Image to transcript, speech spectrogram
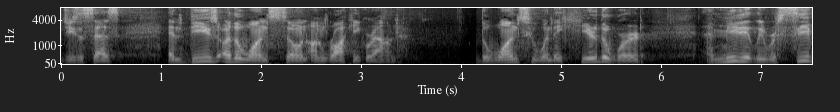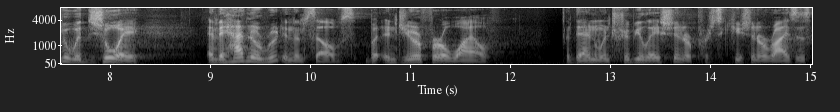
Jesus says, And these are the ones sown on rocky ground, the ones who, when they hear the word, immediately receive it with joy, and they have no root in themselves, but endure for a while. Then, when tribulation or persecution arises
